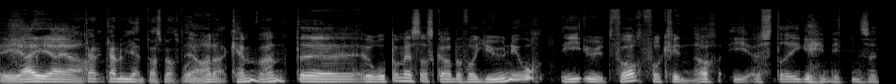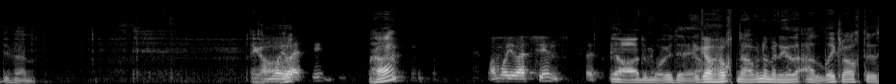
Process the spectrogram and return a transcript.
Ja, ja, ja. Kan, kan du gjenta spørsmålet? Ja da. Hvem vant eh, Europamesterskapet for junior i utfor for kvinner i Østerrike i 1975? Man må jo være synsk. Hæ? Man må jo være synsk. Ja, du må jo det. Jeg har hørt navnet, men jeg hadde aldri klart det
